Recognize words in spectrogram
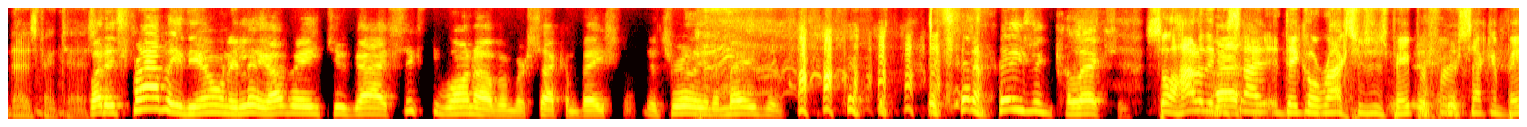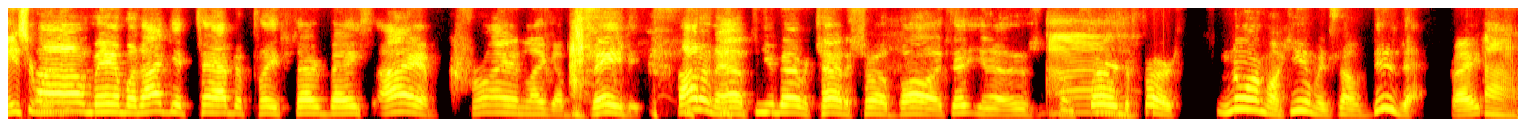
That is fantastic. But it's probably the only league. I've 82 guys. 61 of them are second basemen. It's really an amazing. it's an amazing collection. So how do they decide? They go rock scissors paper for second base, or oh they- man, when I get tabbed to play third base, I am crying like a baby. I don't know if you've ever tried to throw a ball at that. You know, from uh, third to ah. first. Normal humans don't do that right? Uh,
